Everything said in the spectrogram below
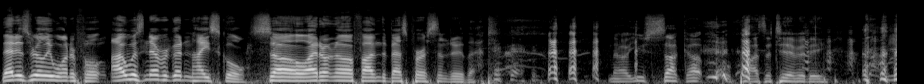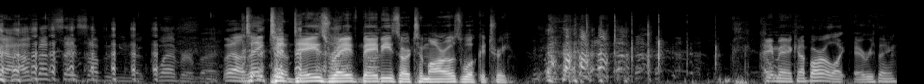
That is really wonderful. I was never good in high school, so I don't know if I'm the best person to do that. No, you suck up for positivity. yeah, I was about to say something you know clever, but Well, T- thank you. Today's rave babies are tomorrow's wookatry. Hey man, can I borrow like everything?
